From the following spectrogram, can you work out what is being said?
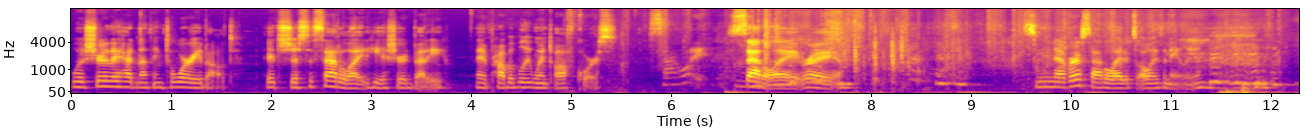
was sure they had nothing to worry about. It's just a satellite, he assured Betty. And it probably went off course. Satellite. Satellite, right. It's never a satellite, it's always an alien.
